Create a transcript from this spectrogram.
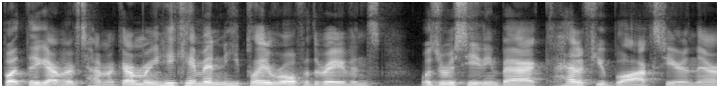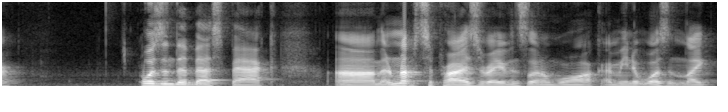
But they got rid of Ty Montgomery. He came in and he played a role for the Ravens. Was a receiving back, had a few blocks here and there. Wasn't the best back. Um, and I'm not surprised the Ravens let him walk. I mean, it wasn't like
